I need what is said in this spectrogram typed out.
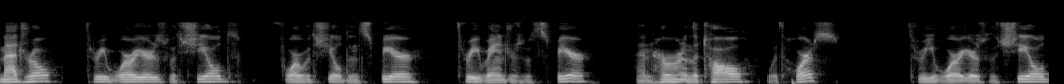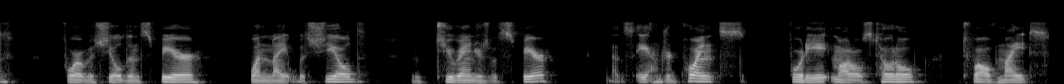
Madril, three warriors with shield, four with shield and spear, three rangers with spear, and Hurin the Tall with horse, three warriors with shield, four with shield and spear, one knight with shield, and two rangers with spear. That's 800 points, 48 models total, 12 might,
